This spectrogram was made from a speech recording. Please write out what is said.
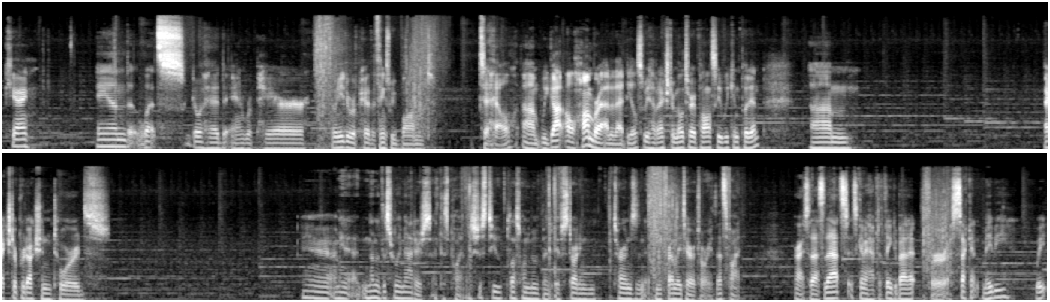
Okay. And let's go ahead and repair. We need to repair the things we bombed to hell. Um, we got Alhambra out of that deal, so we have an extra military policy we can put in. Um, extra production towards. Yeah, I mean, none of this really matters at this point. Let's just do plus one movement if starting turns in, in friendly territory. That's fine. All right, so that's that. It's going to have to think about it for a second, maybe. Wait,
